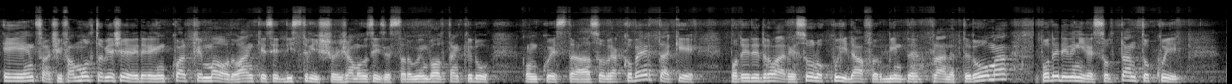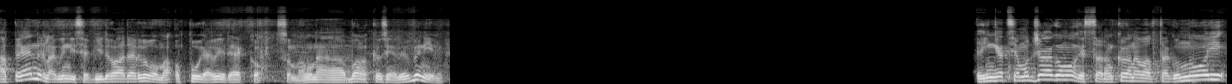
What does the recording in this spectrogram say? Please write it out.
E insomma ci fa molto piacere vedere in qualche modo, anche se di striscio, diciamo così, sei stato coinvolto anche tu con questa sovraccoperta che potete trovare solo qui da Forbidden Planet Roma, potete venire soltanto qui a prenderla, quindi se vi trovate a Roma oppure avete ecco, insomma, una buona occasione per venire, Ringraziamo Giacomo che è stato ancora una volta con noi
